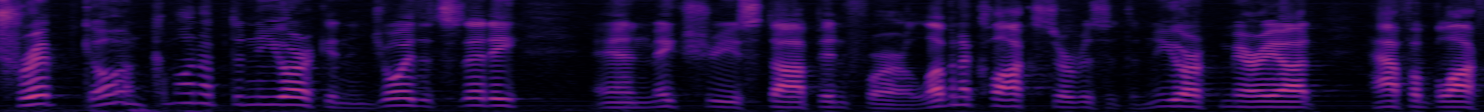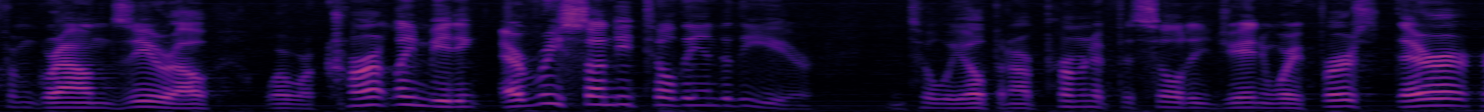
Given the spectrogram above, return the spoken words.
trip, go on, come on up to New York and enjoy the city. And make sure you stop in for our 11 o'clock service at the New York Marriott, half a block from Ground Zero, where we're currently meeting every Sunday till the end of the year until we open our permanent facility January 1st. There,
